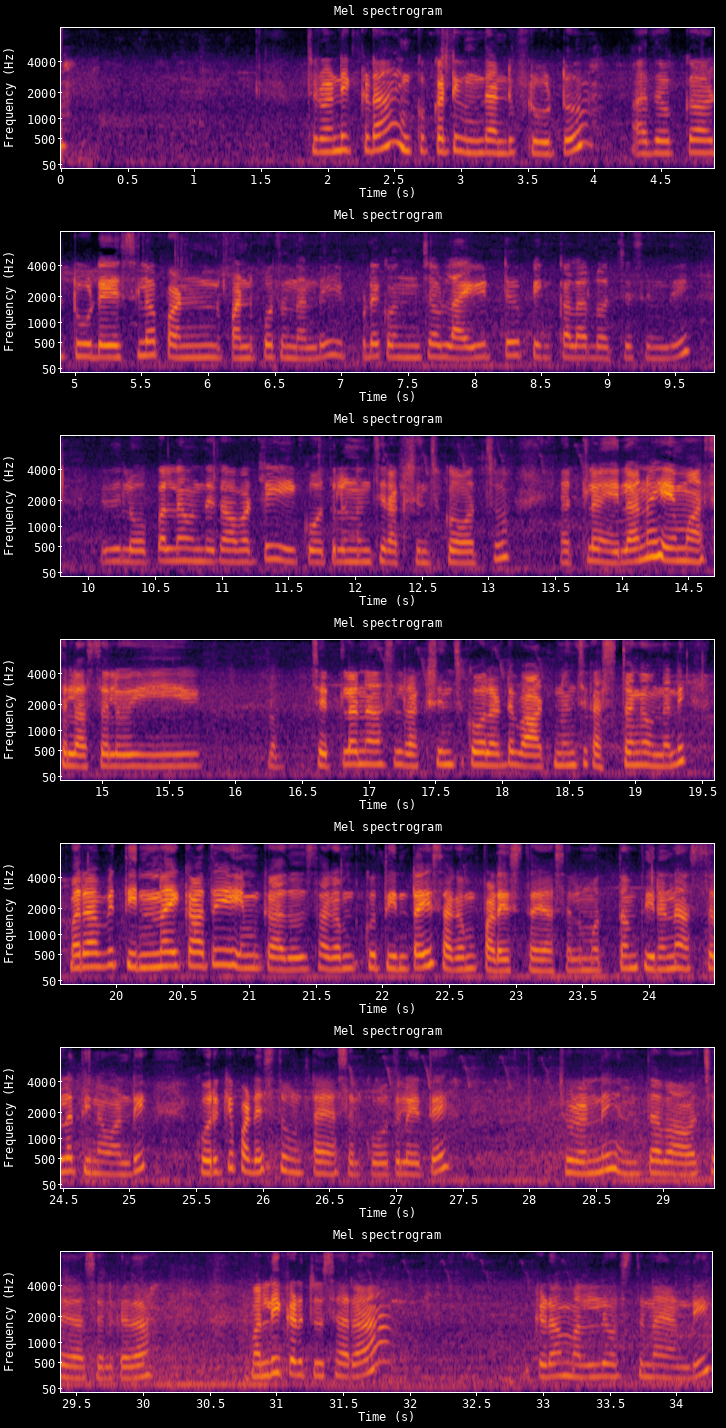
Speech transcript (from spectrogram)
చూడండి ఇక్కడ ఇంకొకటి ఉందండి ఫ్రూట్. అది ఒక టూ డేస్లో పండి పండిపోతుందండి. ఇప్పుడే కొంచెం లైట్ పింక్ కలర్లో వచ్చేసింది. ఇది లోపలనే ఉంది కాబట్టి ఈ కోతుల నుంచి రక్షించుకోవచ్చు. ఎట్లా ఇలానో ఏమో అసలు అసలు ఈ చెట్లను అసలు రక్షించుకోవాలంటే వాటి నుంచి కష్టంగా ఉందండి. మరి అవి తిన్నాయి కాదు ఏం కాదు. సగంకు తింటాయి సగం పడేస్తాయి అసలు. మొత్తం తినని అస్సలు తినవండి. కొరికి పడేస్తూ ఉంటాయి అసలు కోతులు అయితే చూడండి ఎంత బాగా వచ్చాయి అసలు కదా. మళ్ళీ ఇక్కడ చూసారా? ఇక్కడ మళ్ళీ వస్తున్నాయండి.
